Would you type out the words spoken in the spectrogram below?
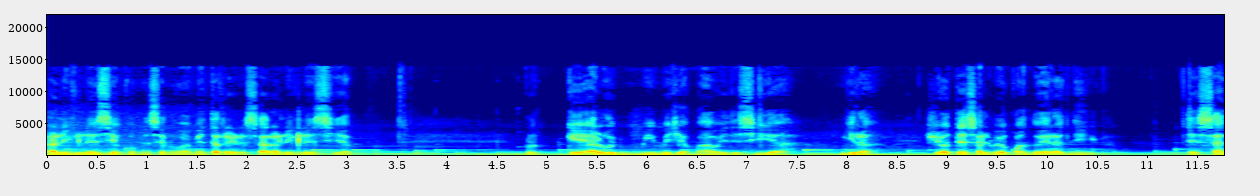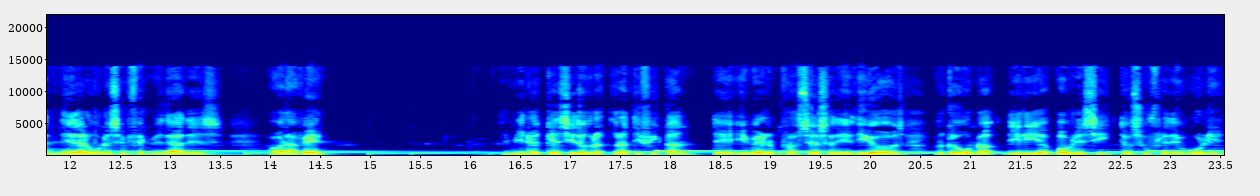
a la iglesia, comencé nuevamente a regresar a la iglesia. Porque algo en mí me llamaba y decía, mira, yo te salvé cuando eras niño. Te sané de algunas enfermedades. Ahora ven. Y mira que ha sido gratificante y ver el proceso de Dios, porque uno diría, pobrecito, sufre de bullying,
